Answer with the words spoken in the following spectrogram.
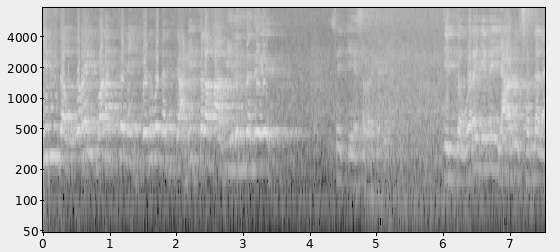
இந்த உரை வளத்தினை பெறுவதற்கு அடித்தளமாக இருந்தது. சிகேஸ் அவர்கள். இந்த உரையினை யாரும் சொல்லல.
